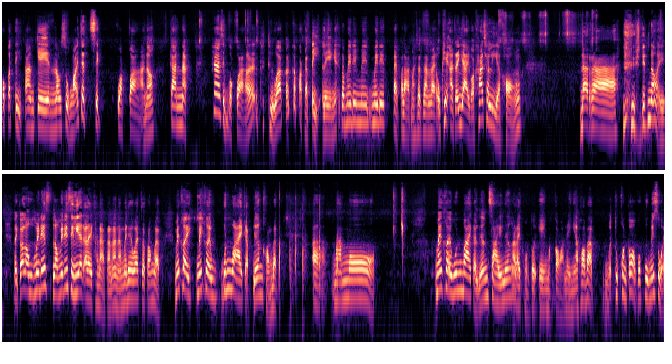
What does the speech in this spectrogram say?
ปกติตามเกณฑ์เราสูงร้อยเจ็ดสิบกว่าๆเนาะการหนัก ห้าสิบกว่าๆก็ถือว่าก็ปกติอะไรอย่างเงี้ยก็ไม่ได้ไม่ไม่ได้แปลกประหลาดมหัศจรรย์อะไรโอเค อาจจะใหญ่กว่าค่าเฉลี่ยของดารานิดหน่อย แต่ก็เราไม่ได้เราไม่ได้ซีเรียสอะไรขนาดนั้นนะไม่ได้ว่าจะต้องแบบ ไม่เคยไม่เคยวุ่นวายกับเรื่องของแบบมาโม ไม่เคยวุ่นวายกับเรื่องไซส์เรื่องอะไรของตัวเองมาก่อนอะไรเงี้ยเพราะแบบทุกคนก็บอกว่ากูไม่สวย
